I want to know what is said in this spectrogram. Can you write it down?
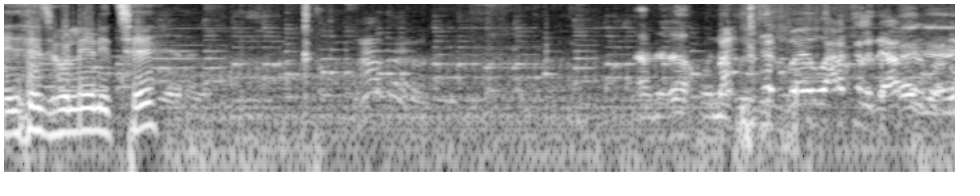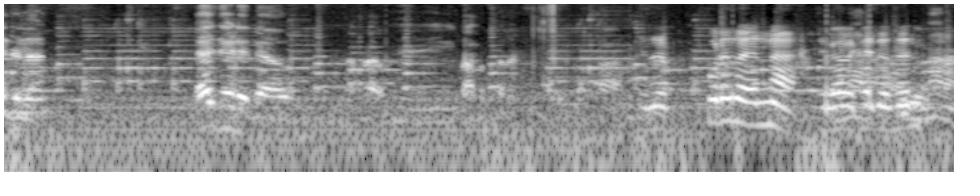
এই যে ঝোল নিয়ে নিচ্ছে। পড়ে যায় না এভাবে খাইতেছেন? না, না।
